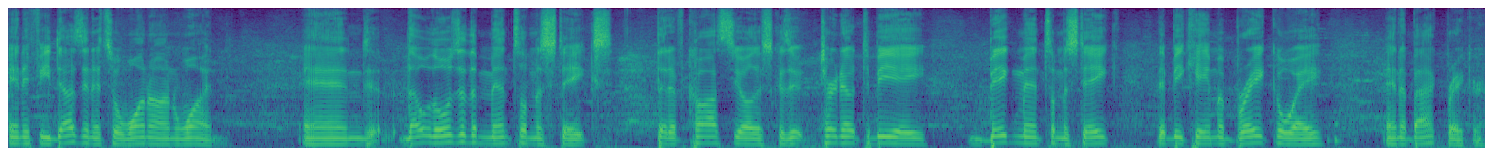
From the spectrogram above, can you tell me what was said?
And if he doesn't, it's a one-on-one. And th- those are the mental mistakes that have cost the Oilers because it turned out to be a big mental mistake that became a breakaway and a backbreaker.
